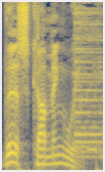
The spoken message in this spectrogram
this coming week.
